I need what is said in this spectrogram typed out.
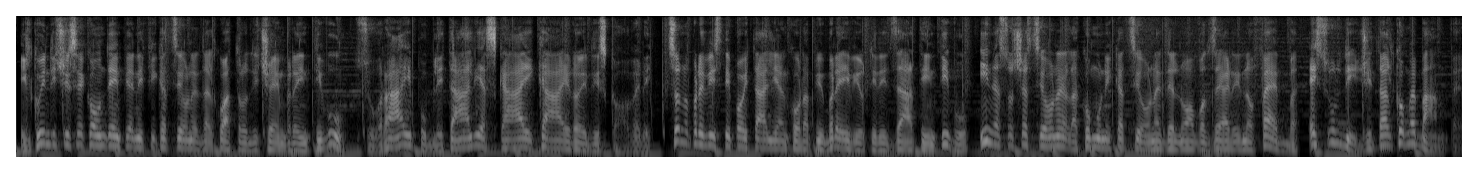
Il 15 secondi è in pianificazione dal 4 dicembre in tv su Rai, Publitalia, Sky, Cairo e Discovery. Sono previsti poi tagli ancora più brevi utilizzati in tv in associazione alla comunicazione del nuovo Zerino Feb e sul digital come bumper.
